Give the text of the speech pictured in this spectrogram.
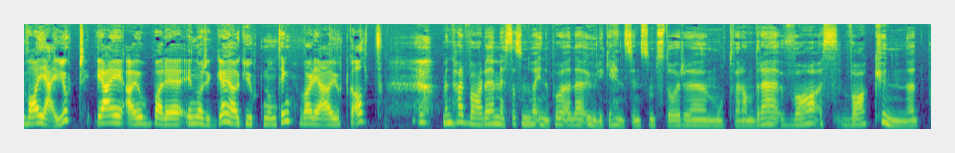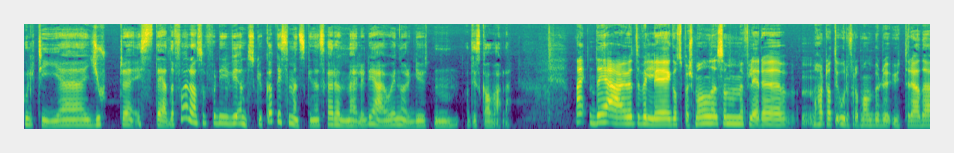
Hva har jeg gjort? Jeg er jo bare i Norge, jeg har jo ikke gjort noen ting. Hva er det jeg har gjort galt? Men her var det meste som du var inne på, det er ulike hensyn som står uh, mot hverandre. Hva, hva, kunne politiet gjort uh, i stedet for? Altså, fordi Vi ønsker jo ikke at disse menneskene skal rømme heller. De er jo i Norge uten at de skal være det. Nei, Det er jo et veldig godt spørsmål som flere har tatt til orde for at man burde utrede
